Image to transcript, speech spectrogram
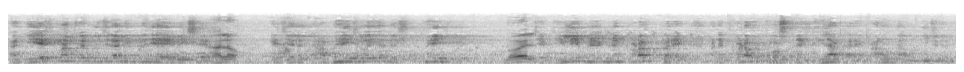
કારણ કે એકમાત્ર ગુજરાતી પ્રજા એવી છે હલો. કે જેને લાભે જોઈએ અને શુભે જોઈએ બોલ. જે ઢીલી બ્રેડને કડક કરે અને કડક ટોસ્ટને ઢીલા કરે. આનું નામ ગુજરાત.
